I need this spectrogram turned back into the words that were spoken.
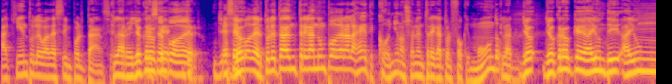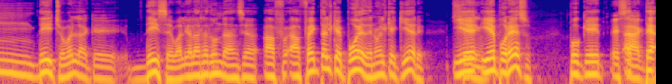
a quién tú le vas a dar esa importancia. Claro, yo creo Ese que... poder. yo- yo- Ese yo- poder, tú le estás entregando un poder a la gente. Coño, no se lo entrega a todo el fucking mundo. Claro, yo, yo creo que hay un, di- hay un dicho, ¿verdad? Que dice, valga la redundancia, af- afecta el que puede, no el que quiere. Y, Sí. es, y es por eso. Porque te,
